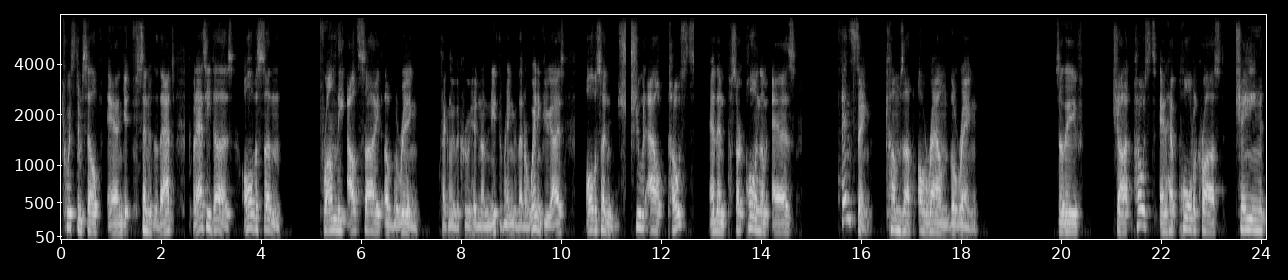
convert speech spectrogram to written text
twist himself and get sent into that. But as he does, all of a sudden, from the outside of the ring, technically the crew hidden underneath the ring that are waiting for you guys, all of a sudden shoot out posts and then start pulling them as fencing comes up around the ring. So they've shot at posts and have pulled across chain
